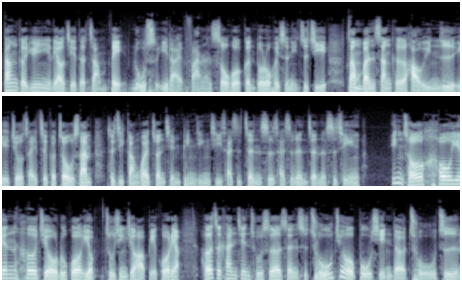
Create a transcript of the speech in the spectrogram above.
当个愿意了解的长辈，如此一来，反而收获更多的会是你自己。上班上课好运日也就在这个周三，自己赶快赚钱拼经济才是正事，才是认真的事情。应酬、抽烟、喝酒，如果有助兴就好，别过量。盒子看见除十二神是除旧布新的除字，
